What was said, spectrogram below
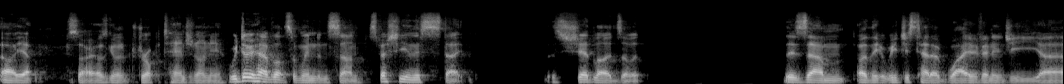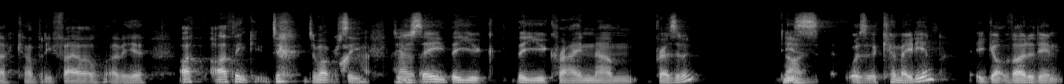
oh yeah, sorry, I was going to drop a tangent on you. We do have lots of wind and sun, especially in this state. There's shed loads of it. there's um I think we just had a wave energy uh, company fail over here. I I think democracy. Did you see the U, the Ukraine um, president? No. Is was a comedian. He got voted in,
